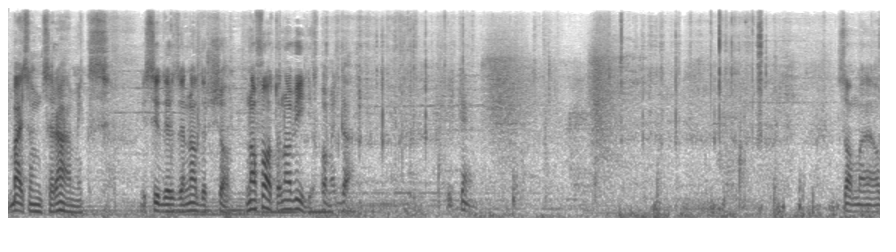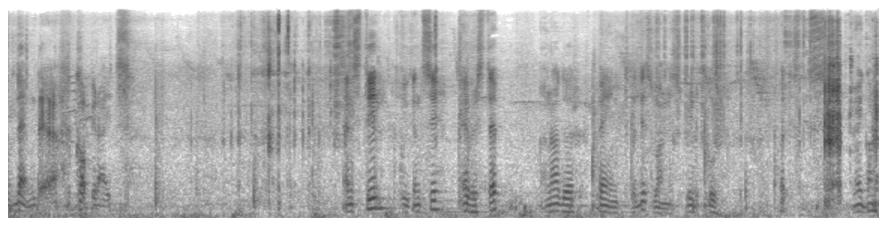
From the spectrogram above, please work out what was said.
buy some ceramics. You see there's another shop. No photo, no video. Oh my god. We can't. Some uh, of them they are copyrights. And still you can see every step another paint. But this one is really cool. What is this? Dragon.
